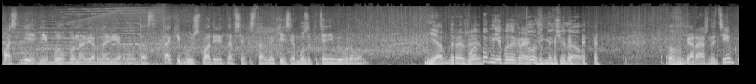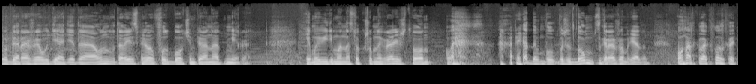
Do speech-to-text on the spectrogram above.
последний был бы, наверное, верным. Тас. Так и будешь смотреть на всех остальных, если музыка тебя не выбрала. Я в гараже Вот бы мне подыграть. тоже начинал. Гаражный тип? в гараже у дяди, да. Он в это время смотрел футбол чемпионат мира. И мы, видимо, настолько шумно играли, что он рядом был уже дом с гаражом рядом. Он открыл окно и сказал,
